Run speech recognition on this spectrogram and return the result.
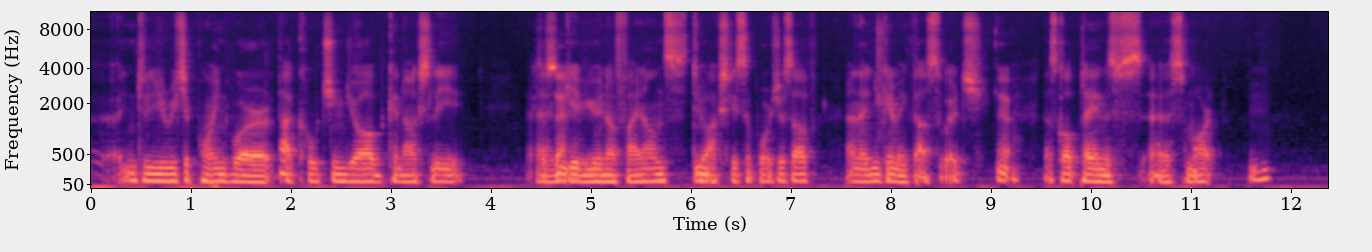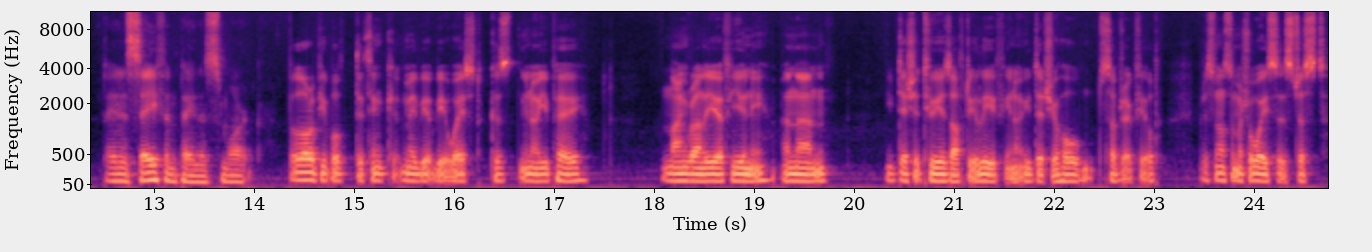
uh, until you reach a point where that coaching job can actually um, give you enough finance to Mm. actually support yourself, and then you can make that switch. Yeah. That's called playing this uh, smart, Mhm. playing it safe and playing it smart. But a lot of people they think maybe it'd be a waste because you know you pay nine grand a year for uni and then you ditch it two years after you leave. You know you ditch your whole subject field. But it's not so much a waste. It's just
